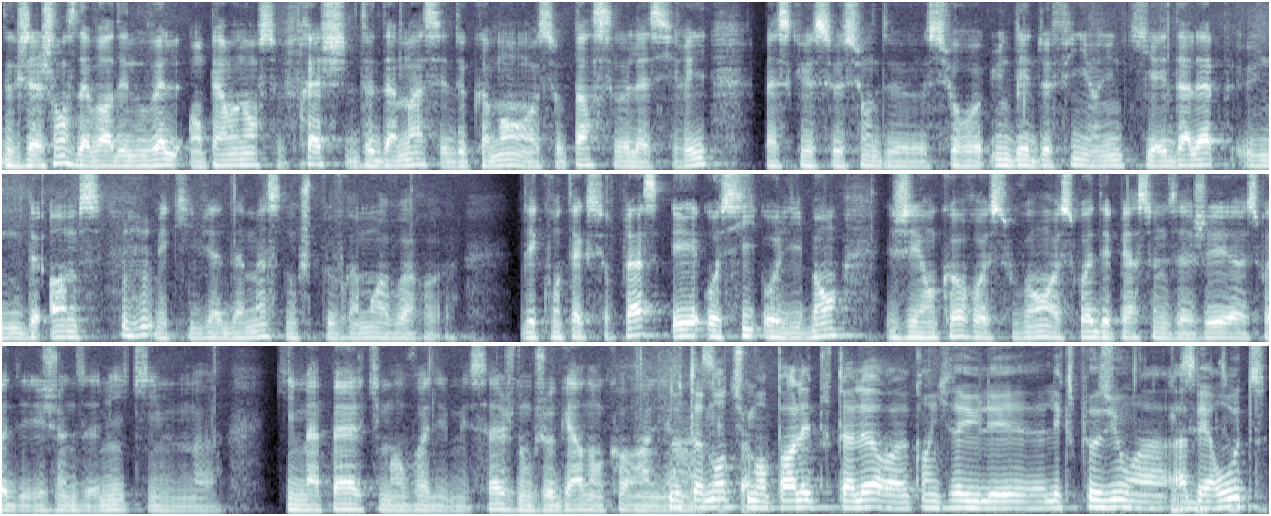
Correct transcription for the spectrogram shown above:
Donc j'ai la chance d'avoir des nouvelles en permanence fraîches de Damas et de comment se passe la Syrie, parce que sur une des deux filles, il y en a une qui est d'Alep, une de Homs, mhm. mais qui vit à Damas, donc je peux vraiment avoir des contacts sur place. Et aussi au Liban, j'ai encore souvent soit des personnes âgées, soit des jeunes amis qui me qui m'appellent, qui m'envoient des messages. Donc je garde encore un lien. Notamment, tu m'en parlais tout à l'heure euh, quand il y a eu l'explosion à, Beyrouth.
